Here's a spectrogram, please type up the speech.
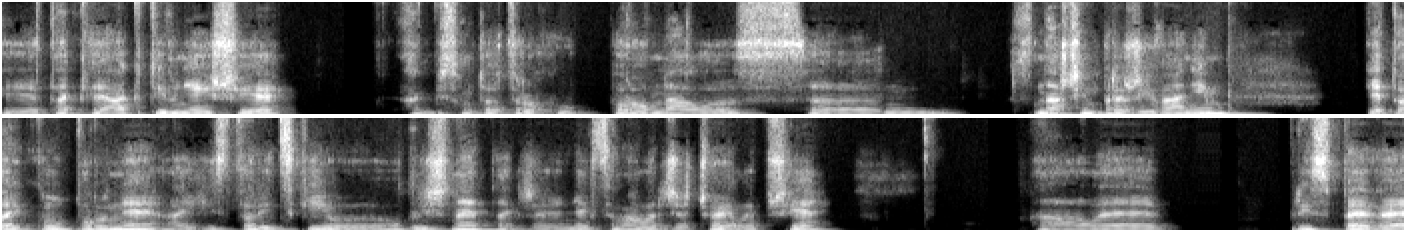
je také aktívnejšie, ak by som to trochu porovnal s, s našim prežívaním. Je to aj kultúrne, aj historicky odlišné, takže nechcem hovoriť, že čo je lepšie, ale pri speve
